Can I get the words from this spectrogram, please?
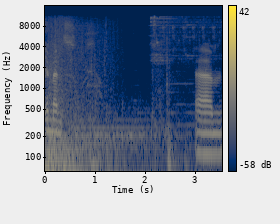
immense. Um.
